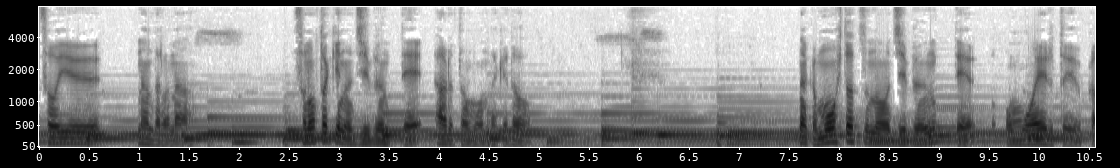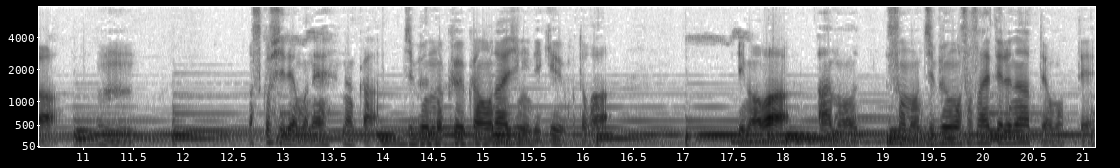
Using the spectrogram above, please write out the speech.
そういう、なんだろうな、その時の自分ってあると思うんだけど、なんかもう一つの自分って思えるというか、うん。少しでもね、なんか自分の空間を大事にできることが、今は、あの、その自分を支えてるなって思って、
